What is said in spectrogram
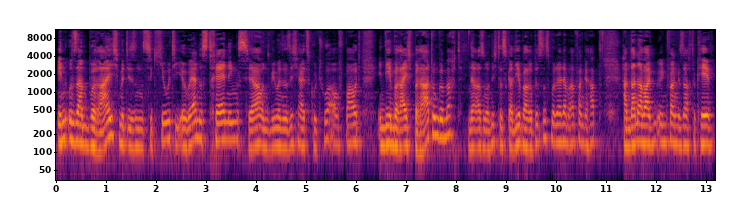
in unserem Bereich mit diesen Security Awareness Trainings, ja, und wie man eine Sicherheitskultur aufbaut, in dem Bereich Beratung gemacht, ne, also noch nicht das skalierbare Businessmodell am Anfang gehabt, haben dann aber irgendwann gesagt, okay,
